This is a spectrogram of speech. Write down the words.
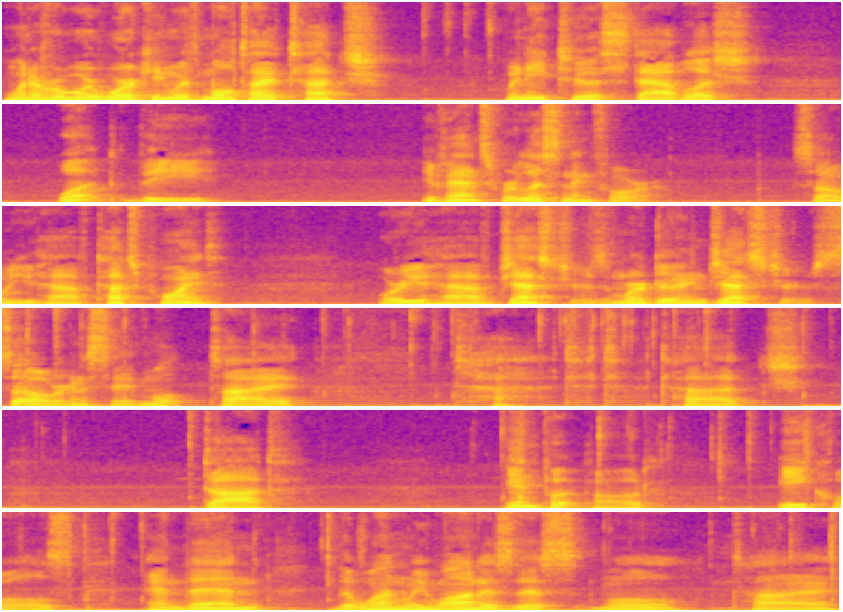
whenever we're working with multi-touch we need to establish what the events we're listening for. So you have touch point or you have gestures, and we're doing gestures. So we're going to say multi touch dot input mode equals, and then the one we want is this multi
